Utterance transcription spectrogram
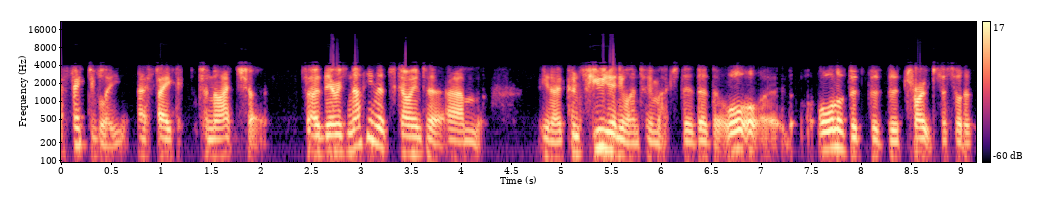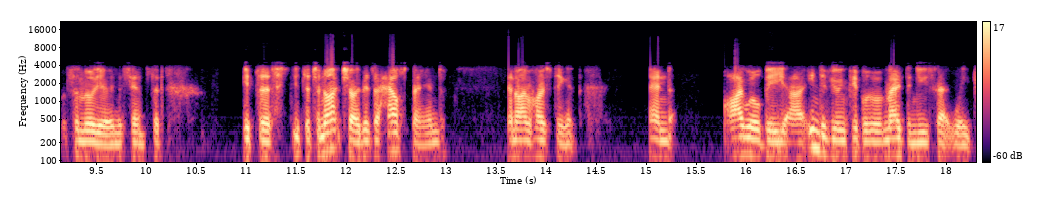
effectively a fake Tonight Show. So there is nothing that's going to um, you know confuse anyone too much. The, the, the, all all of the, the, the tropes are sort of familiar in the sense that it's a it's a Tonight Show. There's a house band, and I'm hosting it, and I will be uh, interviewing people who have made the news that week.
